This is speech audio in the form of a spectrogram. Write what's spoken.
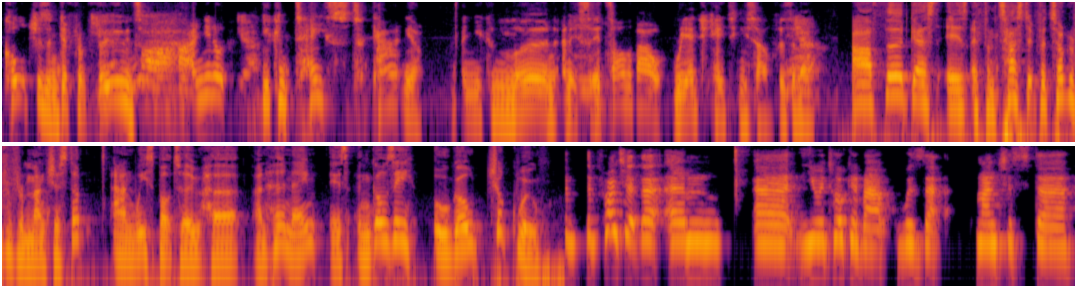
cultures and different foods, uh-huh. and you know yeah. you can taste, can't you? And you can learn, and it's it's all about re-educating yourself, isn't yeah. it? Our third guest is a fantastic photographer from Manchester, and we spoke to her, and her name is Ngozi Ugo Chukwu. The, the project that um, uh, you were talking about was that Manchester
